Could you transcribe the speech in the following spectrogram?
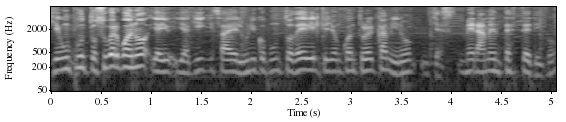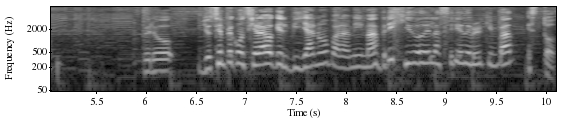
que es un punto súper bueno y, y aquí quizás el único punto débil que yo encuentro del camino, que es meramente estético. Pero yo siempre he considerado que el villano para mí más brígido de la serie de Breaking Bad es Todd.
